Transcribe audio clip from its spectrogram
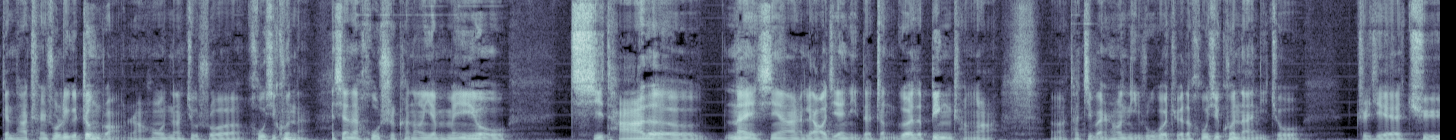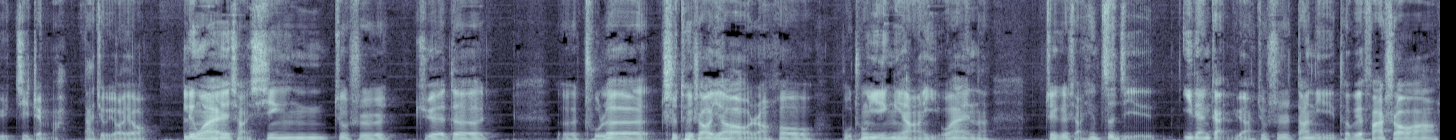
跟他陈述了一个症状，然后呢就说呼吸困难。现在护士可能也没有其他的耐心啊，了解你的整个的病程啊，啊，他基本上你如果觉得呼吸困难，你就直接去急诊吧，打九幺幺。另外，小新就是觉得，呃，除了吃退烧药，然后补充营养以外呢，这个小新自己一点感觉啊，就是当你特别发烧啊，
